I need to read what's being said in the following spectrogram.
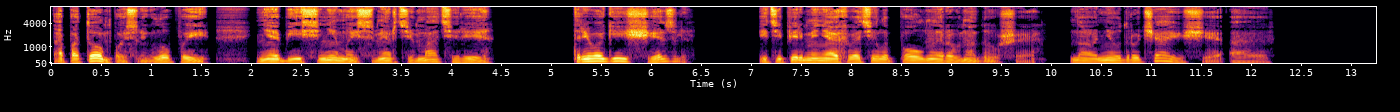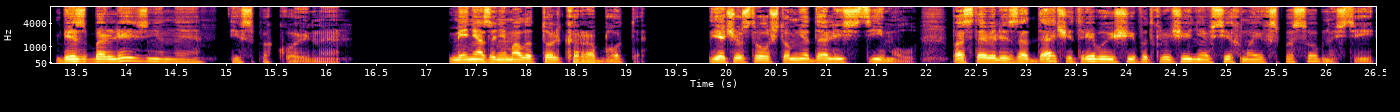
А потом, после глупой, необъяснимой смерти матери, тревоги исчезли и теперь меня охватило полное равнодушие, но не удручающее, а безболезненное и спокойное. Меня занимала только работа. Я чувствовал, что мне дали стимул, поставили задачи, требующие подключения всех моих способностей,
